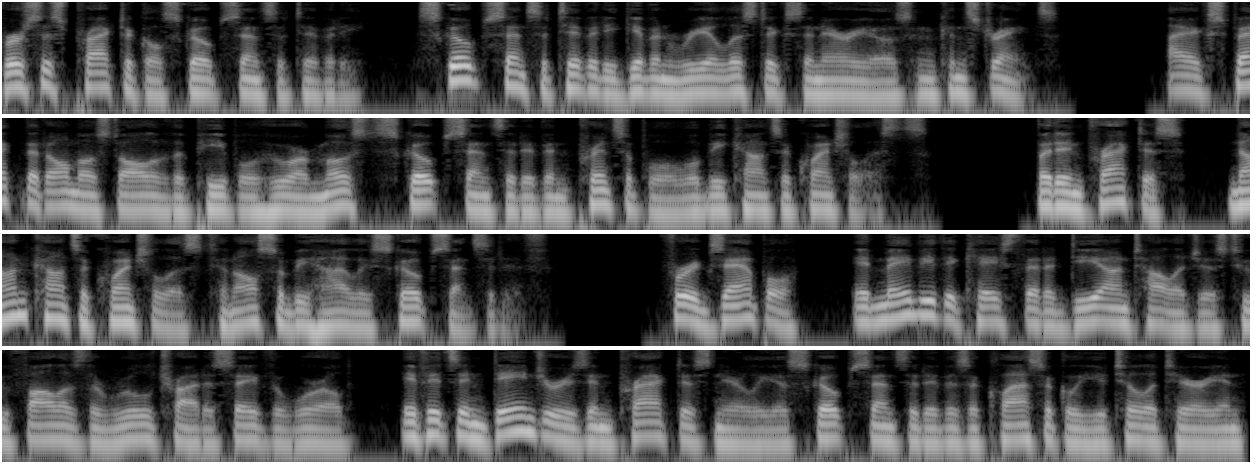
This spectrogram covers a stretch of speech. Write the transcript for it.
versus practical scope sensitivity, scope sensitivity given realistic scenarios and constraints. I expect that almost all of the people who are most scope sensitive in principle will be consequentialists. But in practice, non consequentialists can also be highly scope sensitive. For example, it may be the case that a deontologist who follows the rule try to save the world, if it's in danger, is in practice nearly as scope sensitive as a classical utilitarian,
